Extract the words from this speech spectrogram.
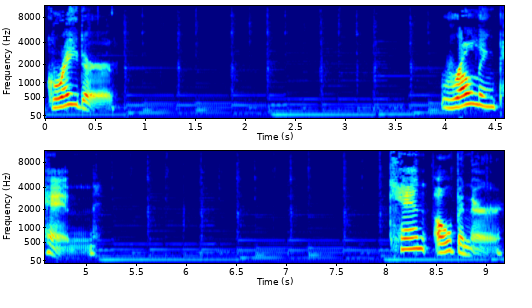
Grater. Rolling pin. Can opener.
